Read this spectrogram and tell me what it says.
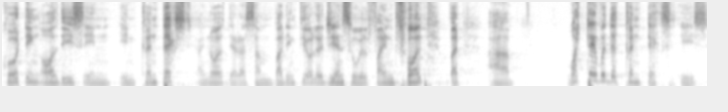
quoting all these in, in context. I know there are some budding theologians who will find fault, but uh, whatever the context is,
